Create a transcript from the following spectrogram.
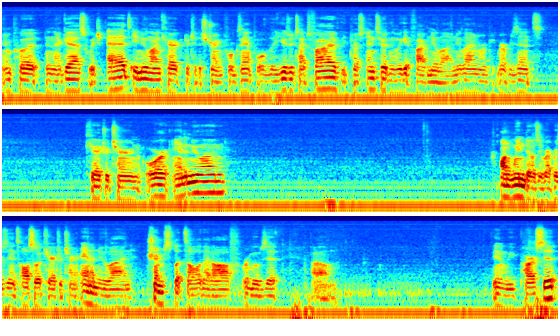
Input in their guess which adds a new line character to the string. For example, the user types 5, they press enter, then we get 5 new line. New line rep represents character return or and a new line. On Windows, it represents also a character return and a new line. Trim splits all of that off, removes it. Um, then we parse it.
